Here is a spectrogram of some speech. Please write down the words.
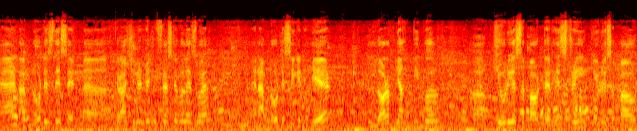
And Okay. I've noticed this in uh, Karachi Literature Festival as well. And I'm noticing it here. A lot of young people uh, curious about their history, curious about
